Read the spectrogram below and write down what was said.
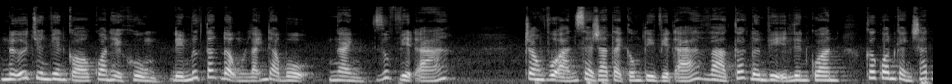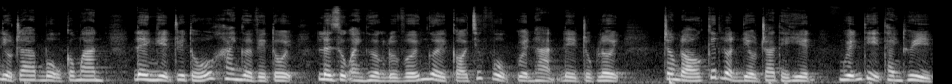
Nữ chuyên viên có quan hệ khủng đến mức tác động lãnh đạo bộ, ngành giúp Việt Á. Trong vụ án xảy ra tại công ty Việt Á và các đơn vị liên quan, cơ quan cảnh sát điều tra Bộ Công an đề nghị truy tố hai người về tội lợi dụng ảnh hưởng đối với người có chức vụ quyền hạn để trục lợi, trong đó, kết luận điều tra thể hiện Nguyễn Thị Thanh Thủy,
